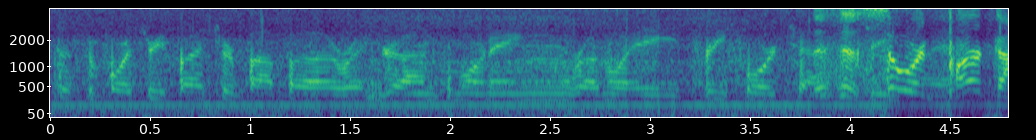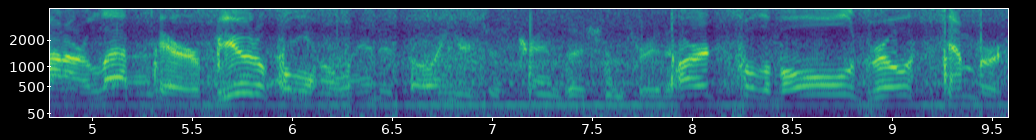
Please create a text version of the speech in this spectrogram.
Cessna 435 Sir Papa, uh, Renton ground. Good morning, runway 34, This is Seward Park on our left here. Beautiful going to land at Boeing or just transition through that? park full of old growth timber.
